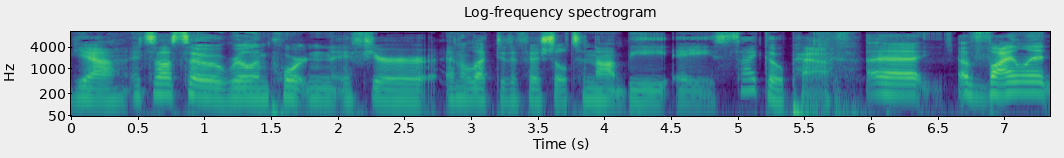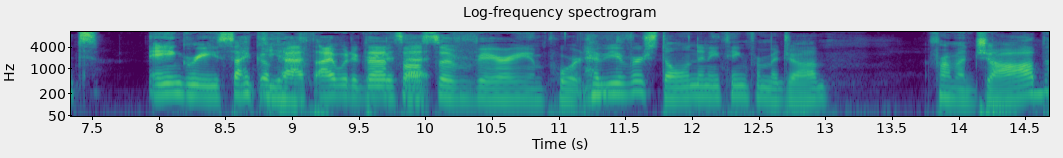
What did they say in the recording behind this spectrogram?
Yeah, it's also real important if you're an elected official to not be a psychopath. Uh, a violent, angry psychopath. I would agree with That's that. also very important. Have you ever stolen anything from a job? From a job?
